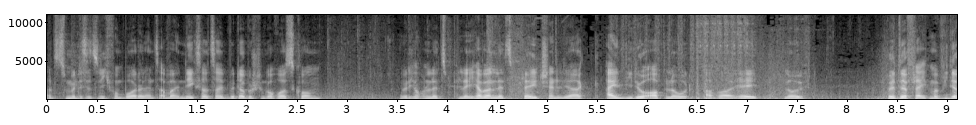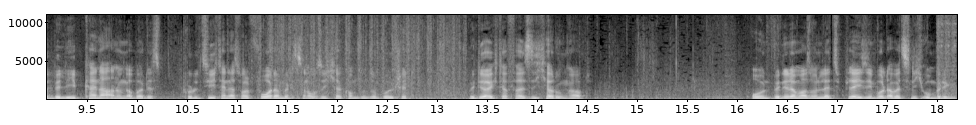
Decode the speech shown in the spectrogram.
Also zumindest jetzt nicht von Borderlands. Aber in nächster Zeit wird da bestimmt auch was kommen. Da werde ich auch ein Let's Play. Ich habe einen Let's Play-Channel, ja. Ein Video-Upload, aber hey, läuft. Wird der vielleicht mal wiederbelebt, keine Ahnung, aber das produziere ich dann erstmal vor, damit es dann auch sicher kommt und so Bullshit. Damit ihr euch da Versicherung habt. Und wenn ihr da mal so ein Let's Play sehen wollt, aber jetzt nicht unbedingt,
